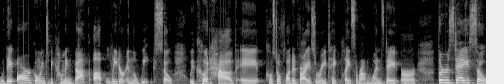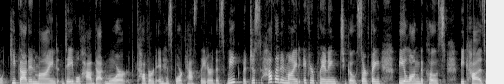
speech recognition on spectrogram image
they are going to be coming back up later in the week. So we could have a coastal flood advisory take place around Wednesday or Thursday. So keep that in mind. Dave will have that more covered in his forecast later this week, but just have that in mind if you're planning to go surfing, be along the coast because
